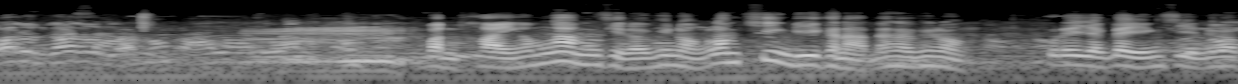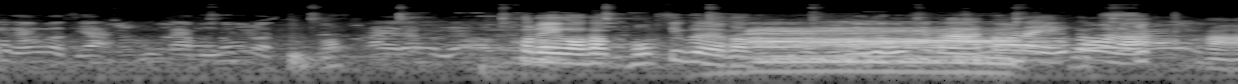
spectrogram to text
ร้อนรุ่นร้อนรุ่นร้อนบั่นไข่งามๆจังซี่แล้วพี่น้องลำชิงดีขนาดนะครับพี่น้อง ผู้ใดอยากได้จังซี่นะครับงั้นก็เสียตามมึงน้ำรถใช่แล้วคนนี้เท่าใดก็ครับ60เลยครับอายุหกสิบห้าต่อได้ก็ละหา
